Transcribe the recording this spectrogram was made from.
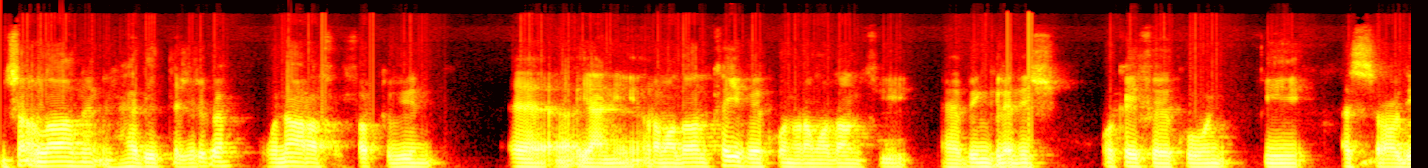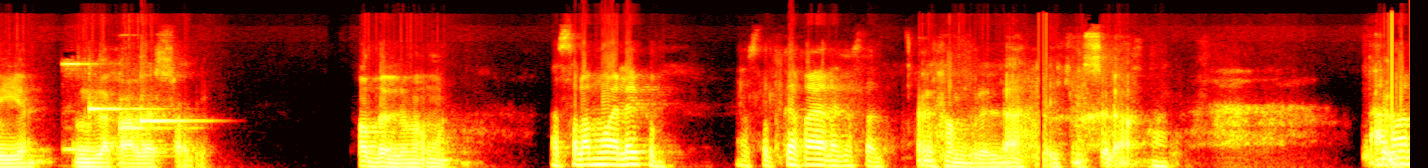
إن شاء الله ننقل هذه التجربة ونعرف الفرق بين آه، يعني رمضان كيف يكون رمضان في آه، بنجلاديش وكيف يكون في السعودية المملكة العربية السعودية تفضل مأمون السلام عليكم أستاذ كيف حالك أستاذ الحمد لله عليكم السلام আমার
